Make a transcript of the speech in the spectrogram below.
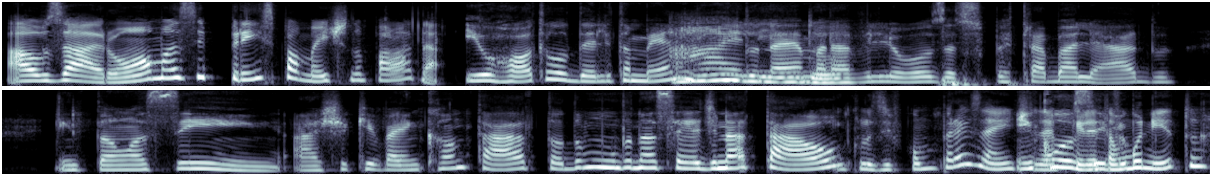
aos aromas e principalmente no paladar. E o rótulo dele também é lindo. Ah, lindo, né? Maravilhoso, é super trabalhado. Então, assim, acho que vai encantar todo mundo na ceia de Natal. Inclusive como presente, inclusive, né? Porque ele é tão bonito.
